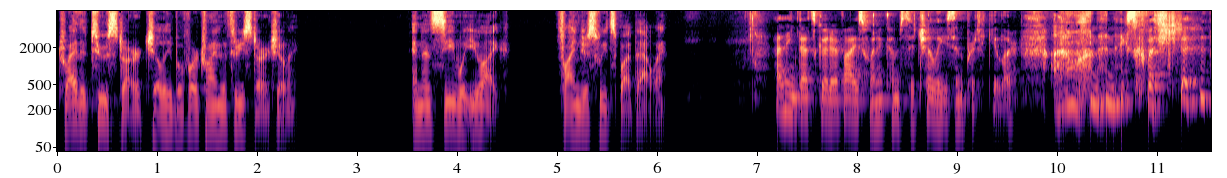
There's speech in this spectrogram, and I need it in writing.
try the two star chili before trying the three star chili and then see what you like. Find your sweet spot that way. I think that's good advice when it comes to chilies in particular. Um, the next question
